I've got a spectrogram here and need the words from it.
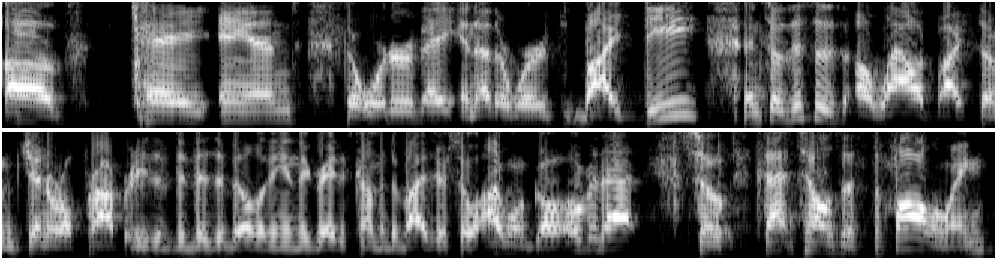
of K and the order of A, in other words, by D. And so this is allowed by some general properties of divisibility and the greatest common divisor, so I won't go over that. So that tells us the following.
